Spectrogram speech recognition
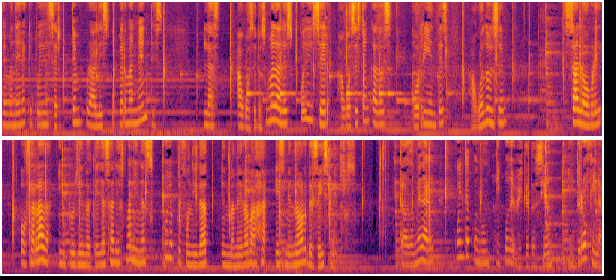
de manera que pueden ser temporales o permanentes. Las aguas de los humedales pueden ser aguas estancadas, corrientes, agua dulce, salobre o salada, incluyendo aquellas áreas marinas cuya profundidad en manera baja es menor de 6 metros. Cada humedal cuenta con un tipo de vegetación hidrófila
